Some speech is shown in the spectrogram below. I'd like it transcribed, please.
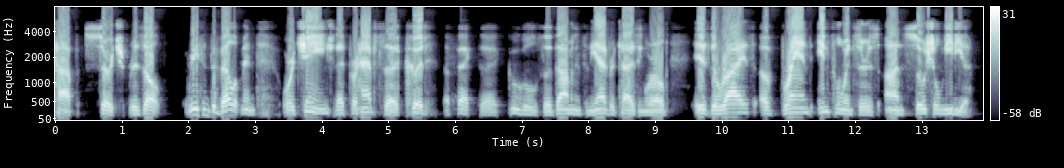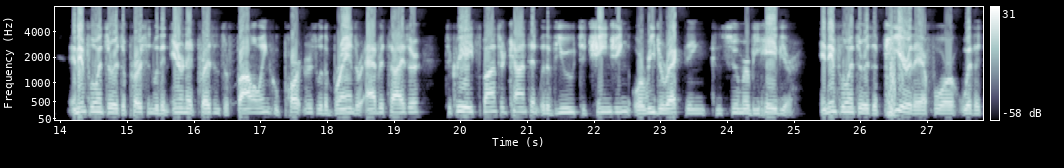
top search result. Recent development or change that perhaps uh, could affect uh, Google's uh, dominance in the advertising world is the rise of brand influencers on social media. An influencer is a person with an internet presence or following who partners with a brand or advertiser to create sponsored content with a view to changing or redirecting consumer behavior. An influencer is a peer, therefore, with a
